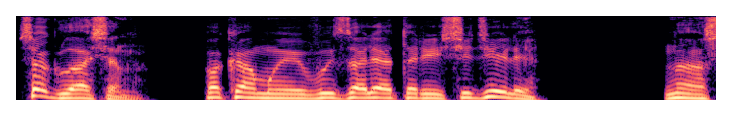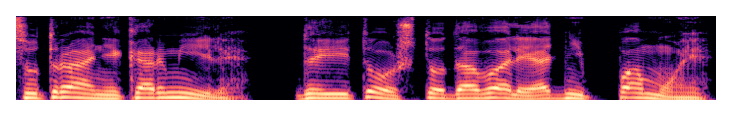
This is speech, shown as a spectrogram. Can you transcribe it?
Согласен, Пока мы в изоляторе сидели, нас утра не кормили, да и то, что давали одни помои.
